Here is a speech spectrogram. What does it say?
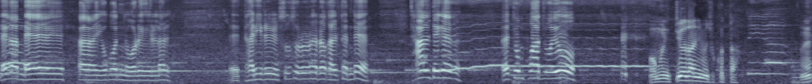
내가 내 아, 이번 월요일 날 에, 다리를 수술을 하러 갈 텐데 잘 되게 에, 좀 봐줘요. 어머니 뛰어다니면 좋겠다. 네?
